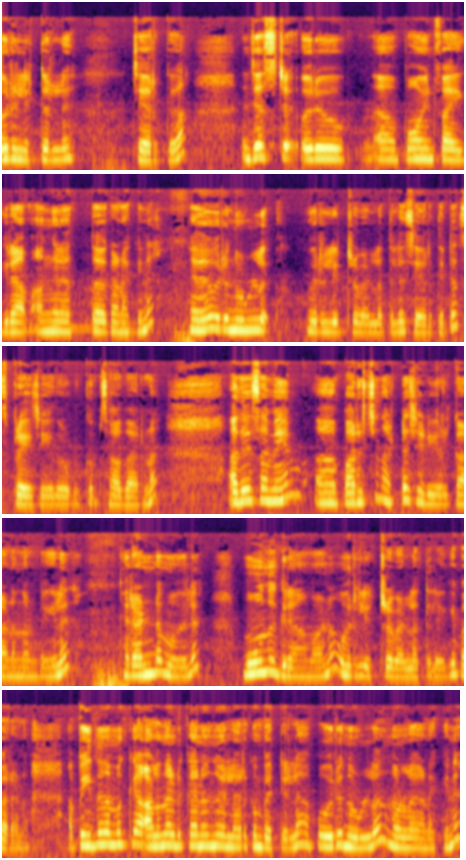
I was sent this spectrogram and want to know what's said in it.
ഒരു ലിറ്ററിൽ ചേർക്കുക. ജസ്റ്റ് ഒരു പോയിന്റ് ഫൈവ് ഗ്രാം അങ്ങനത്തെ കണക്കിന് അതായത് ഒരു നുള്ള് ഒരു ലിറ്റർ വെള്ളത്തിൽ ചേർത്തിട്ട് സ്പ്രേ ചെയ്ത് കൊടുക്കും സാധാരണ. അതേസമയം പറിച്ച് നട്ട ചെടികൾക്കാണെന്നുണ്ടെങ്കിൽ രണ്ട് മുതൽ മൂന്ന് ഗ്രാമാണ് ഒരു ലിറ്റർ വെള്ളത്തിലേക്ക് പറയണം അപ്പോൾ ഇത് നമുക്ക് അളന്നെടുക്കാനൊന്നും എല്ലാവർക്കും പറ്റില്ല. അപ്പോൾ ഒരു നുള്ള് എന്നുള്ള കണക്കിന്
